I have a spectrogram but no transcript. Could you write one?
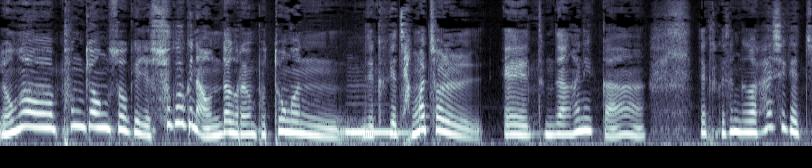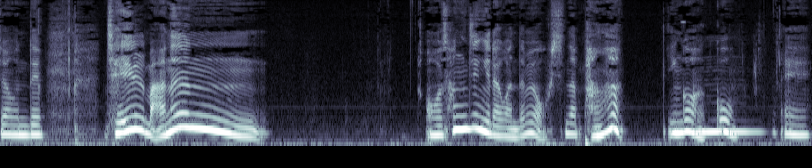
영화 풍경 속에 이제 수국이 나온다 그러면 보통은 음. 이제 그게 장마철에 에 등장하니까 그렇게 생각을 하시겠죠. 근데 제일 많은 어, 상징이라고 한다면 역시나 방학인 것 같고, 음. 예.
